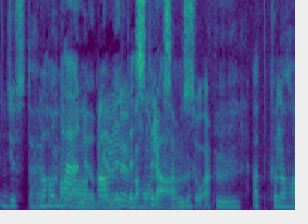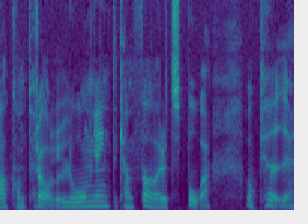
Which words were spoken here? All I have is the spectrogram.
just det här var hon ha, här nu och blev ja, lite liksom stram? Liksom så, mm. Att kunna ha kontroll. Och om jag inte kan förutspå, okej, okay,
